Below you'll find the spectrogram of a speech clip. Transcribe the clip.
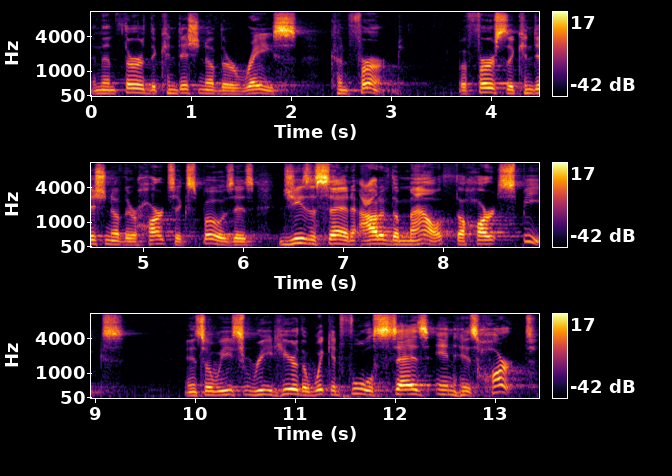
and then third, the condition of their race confirmed. But first, the condition of their hearts exposed, as Jesus said, out of the mouth the heart speaks. And so we read here the wicked fool says in his heart,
